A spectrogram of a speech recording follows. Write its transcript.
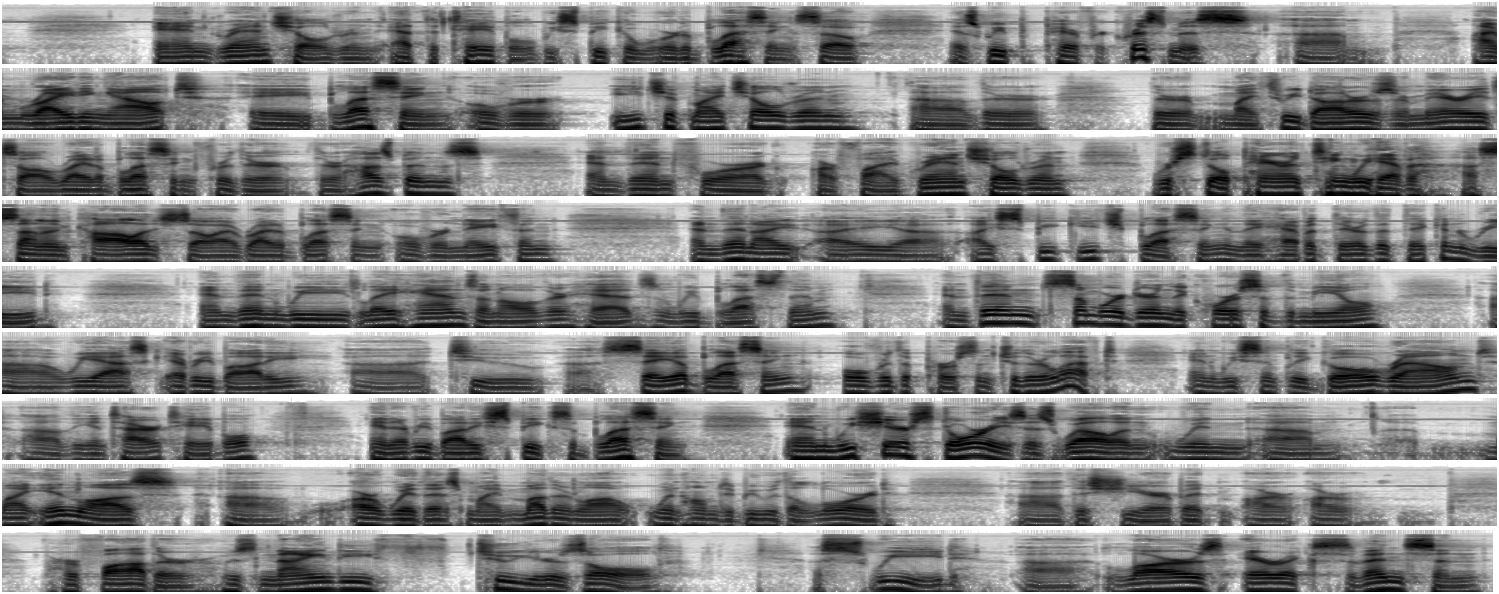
and grandchildren at the table. We speak a word of blessing. So as we prepare for Christmas, um, I'm writing out a blessing over each of my children. Uh, they're, they're, my three daughters are married, so I'll write a blessing for their, their husbands. And then for our, our five grandchildren, we're still parenting. We have a, a son in college, so I write a blessing over Nathan. And then I, I, uh, I speak each blessing, and they have it there that they can read and then we lay hands on all their heads and we bless them. And then, somewhere during the course of the meal, uh, we ask everybody uh, to uh, say a blessing over the person to their left. And we simply go around uh, the entire table and everybody speaks a blessing. And we share stories as well. And when um, my in laws uh, are with us, my mother in law went home to be with the Lord uh, this year, but our, our her father, who's 92 years old, a Swede, uh, Lars Erik Svensson.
